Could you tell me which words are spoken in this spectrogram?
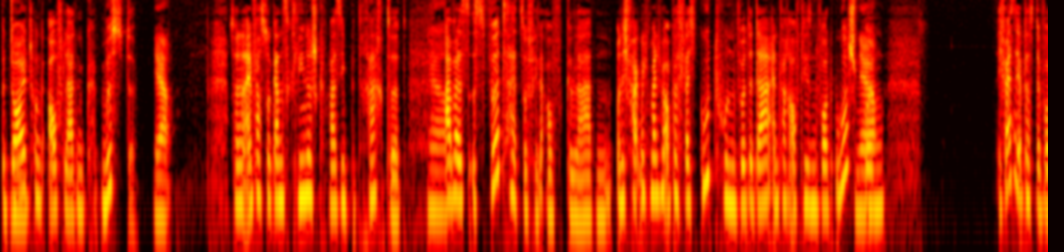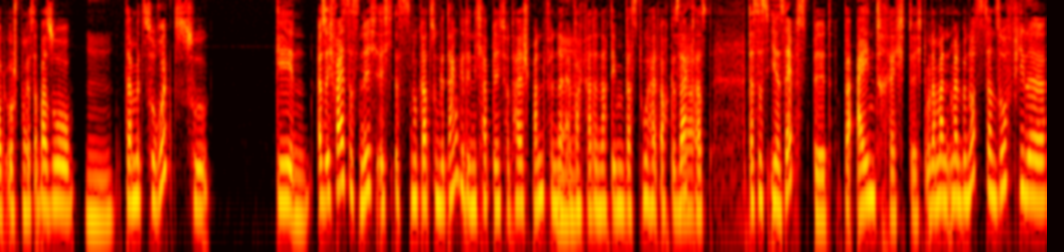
Bedeutung Mhm. aufladen müsste. ja, sondern einfach so ganz klinisch quasi betrachtet. Ja. Aber es, es wird halt so viel aufgeladen. Und ich frage mich manchmal, ob es vielleicht gut tun würde, da einfach auf diesen Wort Ursprung, Ja. ich weiß nicht, ob das der Wort Ursprung ist, aber so Hm. damit zurückzugehen. Also ich weiß es nicht. Ich, es ist nur gerade so ein Gedanke, den ich habe, den ich total spannend finde, Mhm. einfach gerade nach dem, was du halt auch gesagt Ja. hast, dass es ihr Selbstbild beeinträchtigt. Oder man, man benutzt dann so viele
